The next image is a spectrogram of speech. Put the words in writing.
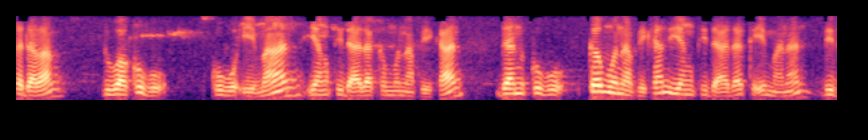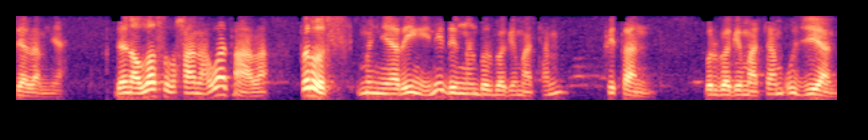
ke dalam dua kubu. Kubu iman yang tidak ada kemunafikan dan kubu kemunafikan yang tidak ada keimanan di dalamnya. Dan Allah Subhanahu wa taala terus menyaring ini dengan berbagai macam fitan, berbagai macam ujian.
